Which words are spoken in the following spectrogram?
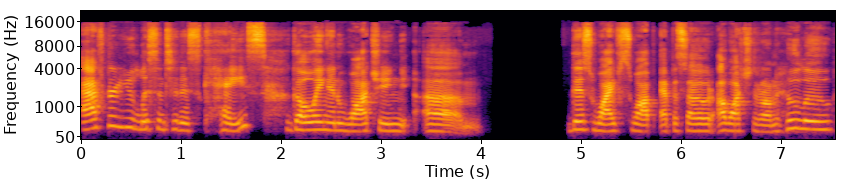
after you listen to this case, going and watching um this wife swap episode. I watched it on Hulu.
